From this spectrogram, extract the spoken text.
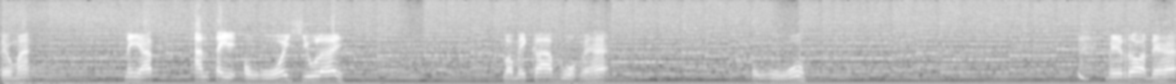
เร็วมะนี่ครับ อันติโอ้โหคิวเลย เราไม่กล้าบวกนะฮะ โอ้โห ไม่รอดนะฮะ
